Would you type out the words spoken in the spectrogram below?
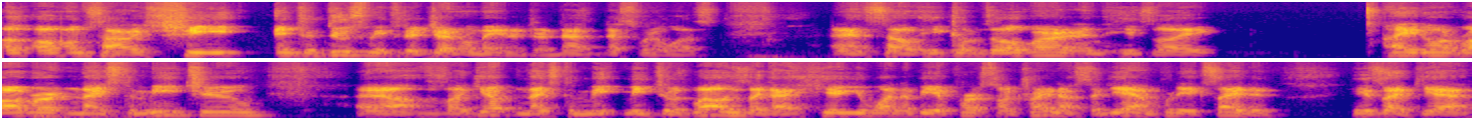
Uh, oh, I'm sorry, she introduced me to the general manager. That, that's what it was. And so he comes over and he's like, "How you doing, Robert? Nice to meet you." And I was like, "Yep, nice to meet meet you as well." He's like, "I hear you want to be a personal trainer." I said, "Yeah, I'm pretty excited." He's like, yeah,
